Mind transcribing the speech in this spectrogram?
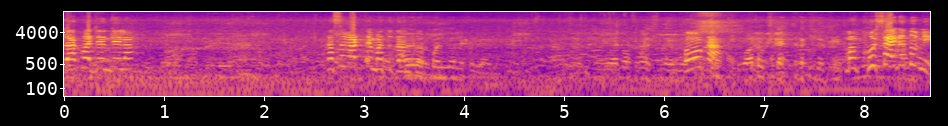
दाखवा जनतेला. कसं वाटतंय मतदान करून? हो का? मग खुश आहे का तुम्ही?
